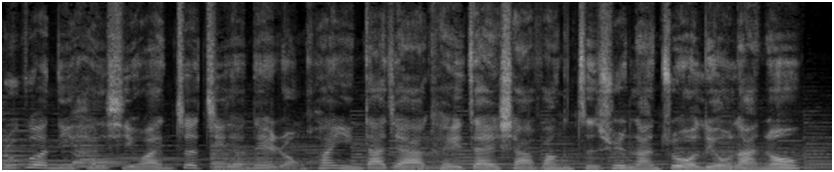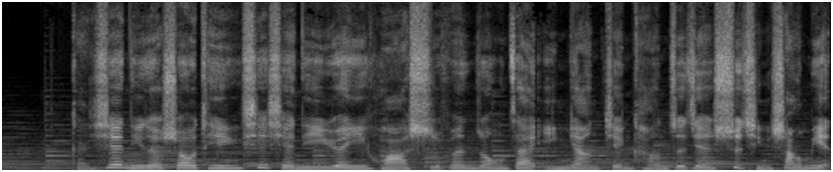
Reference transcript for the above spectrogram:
如果你很喜欢这集的内容，欢迎大家可以在下方资讯栏做浏览哦。感谢你的收听，谢谢你愿意花十分钟在营养健康这件事情上面。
